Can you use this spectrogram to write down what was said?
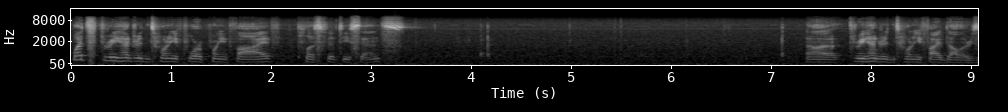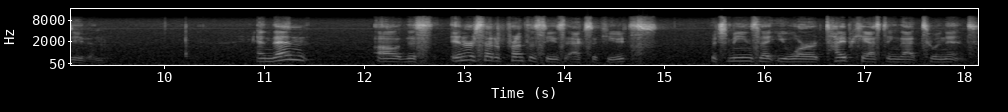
What's 324.5 plus 50 cents? Uh, $325 even. And then uh, this inner set of parentheses executes, which means that you are typecasting that to an int.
